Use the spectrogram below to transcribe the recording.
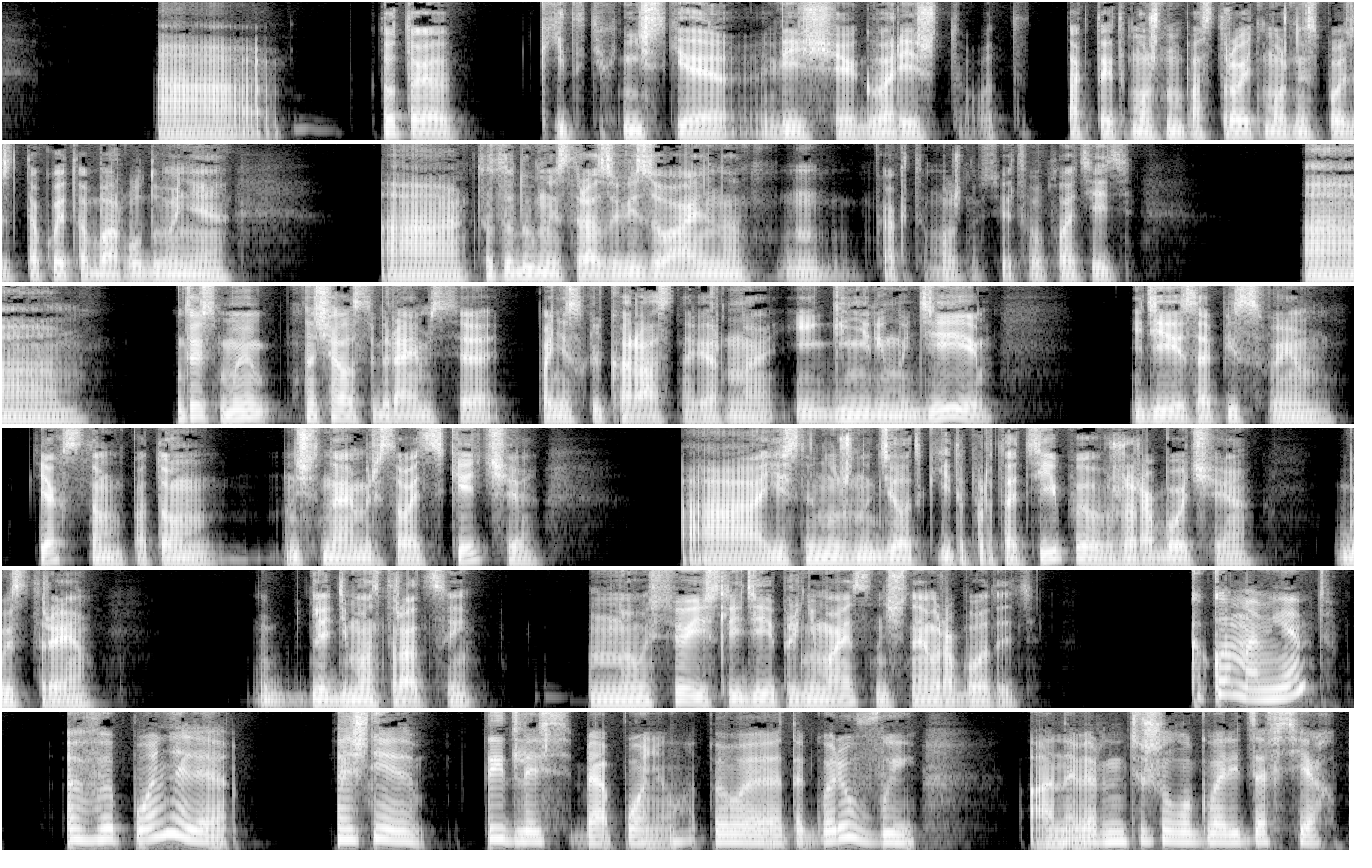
А кто-то какие-то технические вещи говорит, что вот так-то это можно построить, можно использовать такое-то оборудование. А кто-то думает сразу визуально, как-то можно все это воплотить. А, ну, то есть мы сначала собираемся по несколько раз, наверное, и генерим идеи, идеи записываем текстом, потом начинаем рисовать скетчи, а если нужно делать какие-то прототипы уже рабочие, быстрые, для демонстраций, ну все, если идея принимается, начинаем работать. В какой момент вы поняли, точнее, ты для себя понял, я так говорю вы, а, наверное, тяжело говорить за всех.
